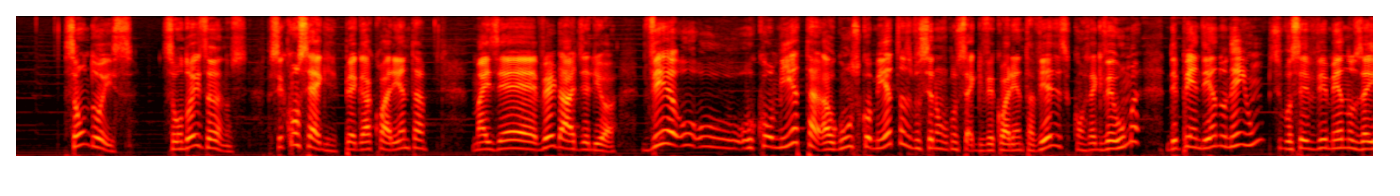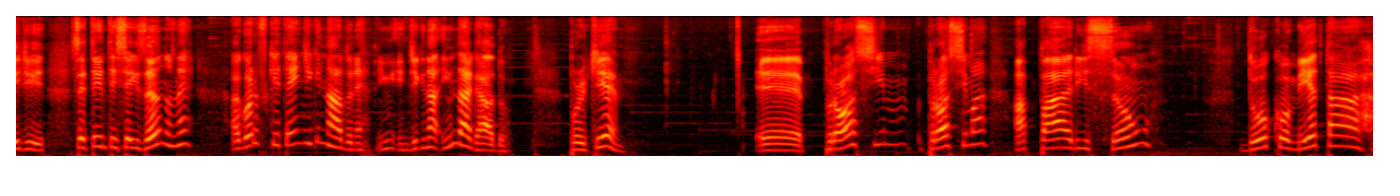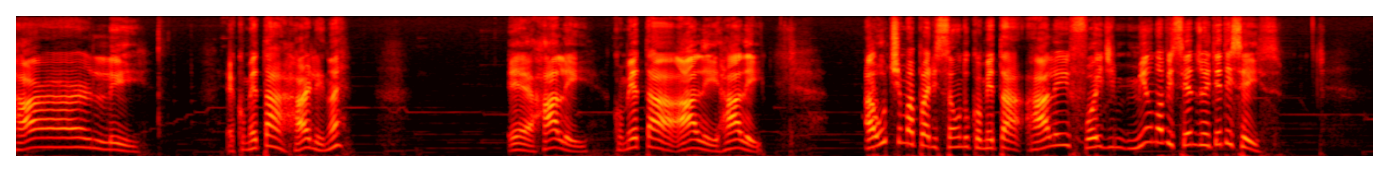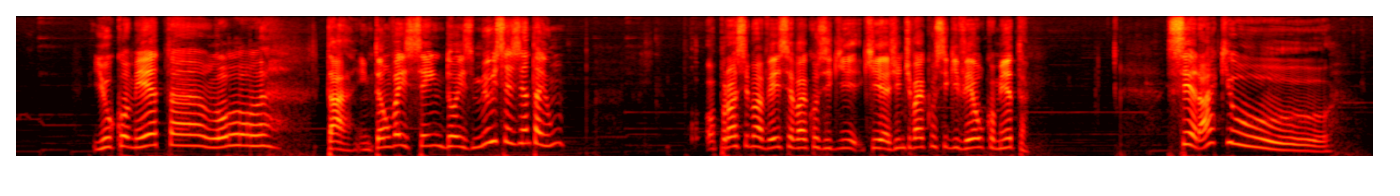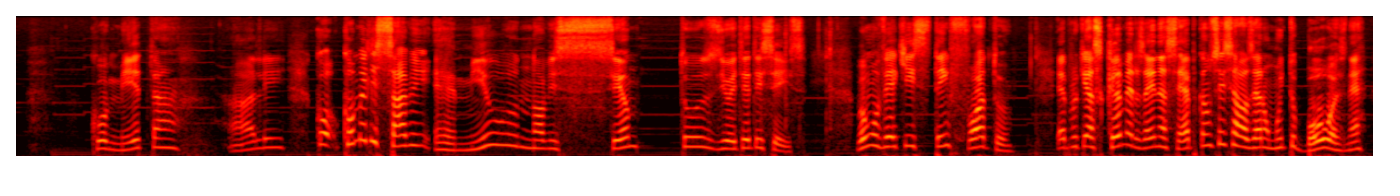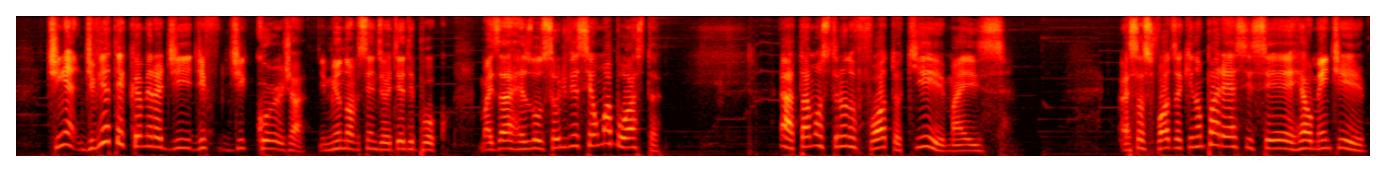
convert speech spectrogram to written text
são dois. São dois anos. Você consegue pegar 40, mas é verdade ali, ó. Ver o, o, o, cometa, alguns cometas você não consegue ver 40 vezes, consegue ver uma, dependendo nenhum. Se você vê menos aí de 76 anos, né? Agora eu fiquei até indignado, né? Indigna, indagado. Porque é próxima, próxima aparição do cometa Harley. É cometa Harley, não é? É Halley. Cometa Halley, Halley. A última aparição do cometa Halley foi de 1986. E o cometa. Tá, então vai ser em 2061. A próxima vez você vai conseguir. Que a gente vai conseguir ver o cometa. Será que o. Cometa. Halley. Co como eles sabem. É 1986. Vamos ver aqui se tem foto é porque as câmeras aí nessa época, não sei se elas eram muito boas, né? Tinha, devia ter câmera de, de, de cor já, em 1980 e pouco. Mas a resolução devia ser uma bosta. Ah, tá mostrando foto aqui, mas... Essas fotos aqui não parecem ser realmente...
